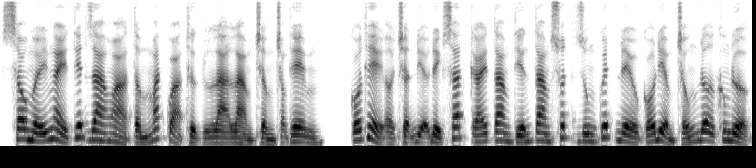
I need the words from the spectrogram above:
sau mấy ngày Tiết Gia Hòa tầm mắt quả thực là làm trầm trọng thêm, có thể ở trận địa địch sát cái tam tiến tam xuất dung quyết đều có điểm chống đỡ không được.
